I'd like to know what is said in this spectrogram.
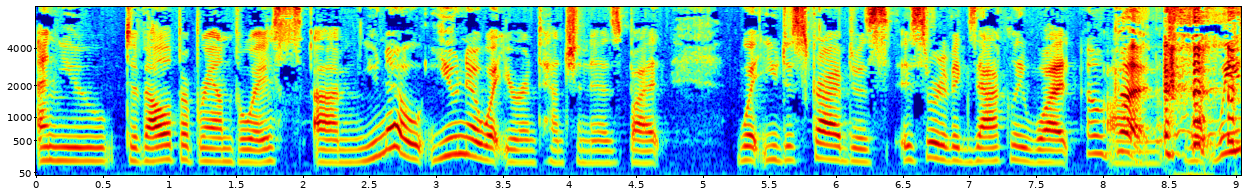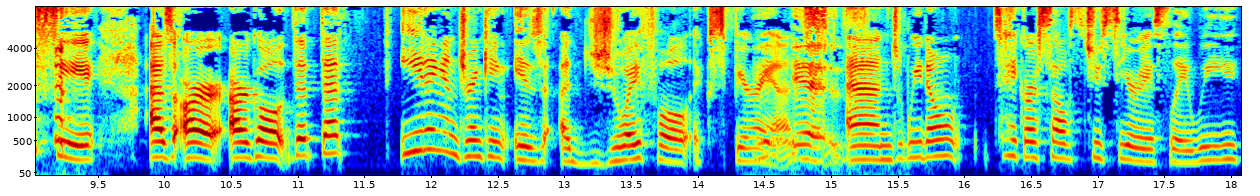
and you develop a brand voice, um, you know you know what your intention is, but what you described was is sort of exactly what Oh, good. um, what we see as our our goal. That that eating and drinking is a joyful experience. Is. and we don't take ourselves too seriously. We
